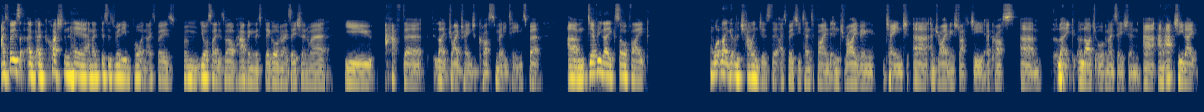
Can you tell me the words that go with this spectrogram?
I suppose a, a question here, and I, this is really important, I suppose, from your side as well, of having this big organization where you have to like drive change across many teams. But um, do you have any like sort of like what like the challenges that I suppose you tend to find in driving change uh, and driving strategy across um, like a large organization uh, and actually like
